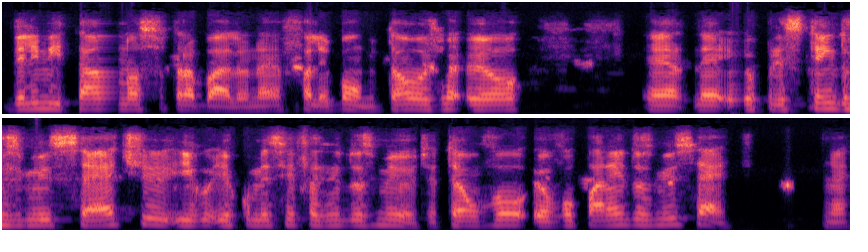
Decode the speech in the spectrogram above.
delimitar o nosso trabalho, né? Eu falei, bom, então eu, eu é, né, eu prestei em 2007 e eu comecei a fazer em 2008. Então eu vou, eu vou parar em 2007, né?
